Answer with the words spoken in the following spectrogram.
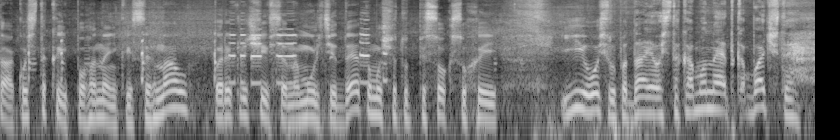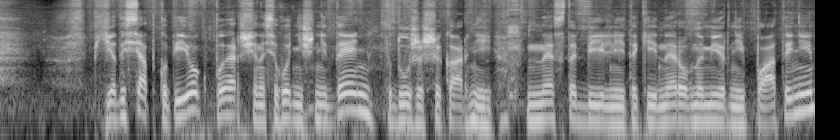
Так, ось такий поганенький сигнал. Переключився на мульті-Д, тому що тут пісок сухий. І ось випадає ось така монетка, бачите? 50 копійок перші на сьогоднішній день в дуже шикарній, нестабільній, такій неровномірній патині.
